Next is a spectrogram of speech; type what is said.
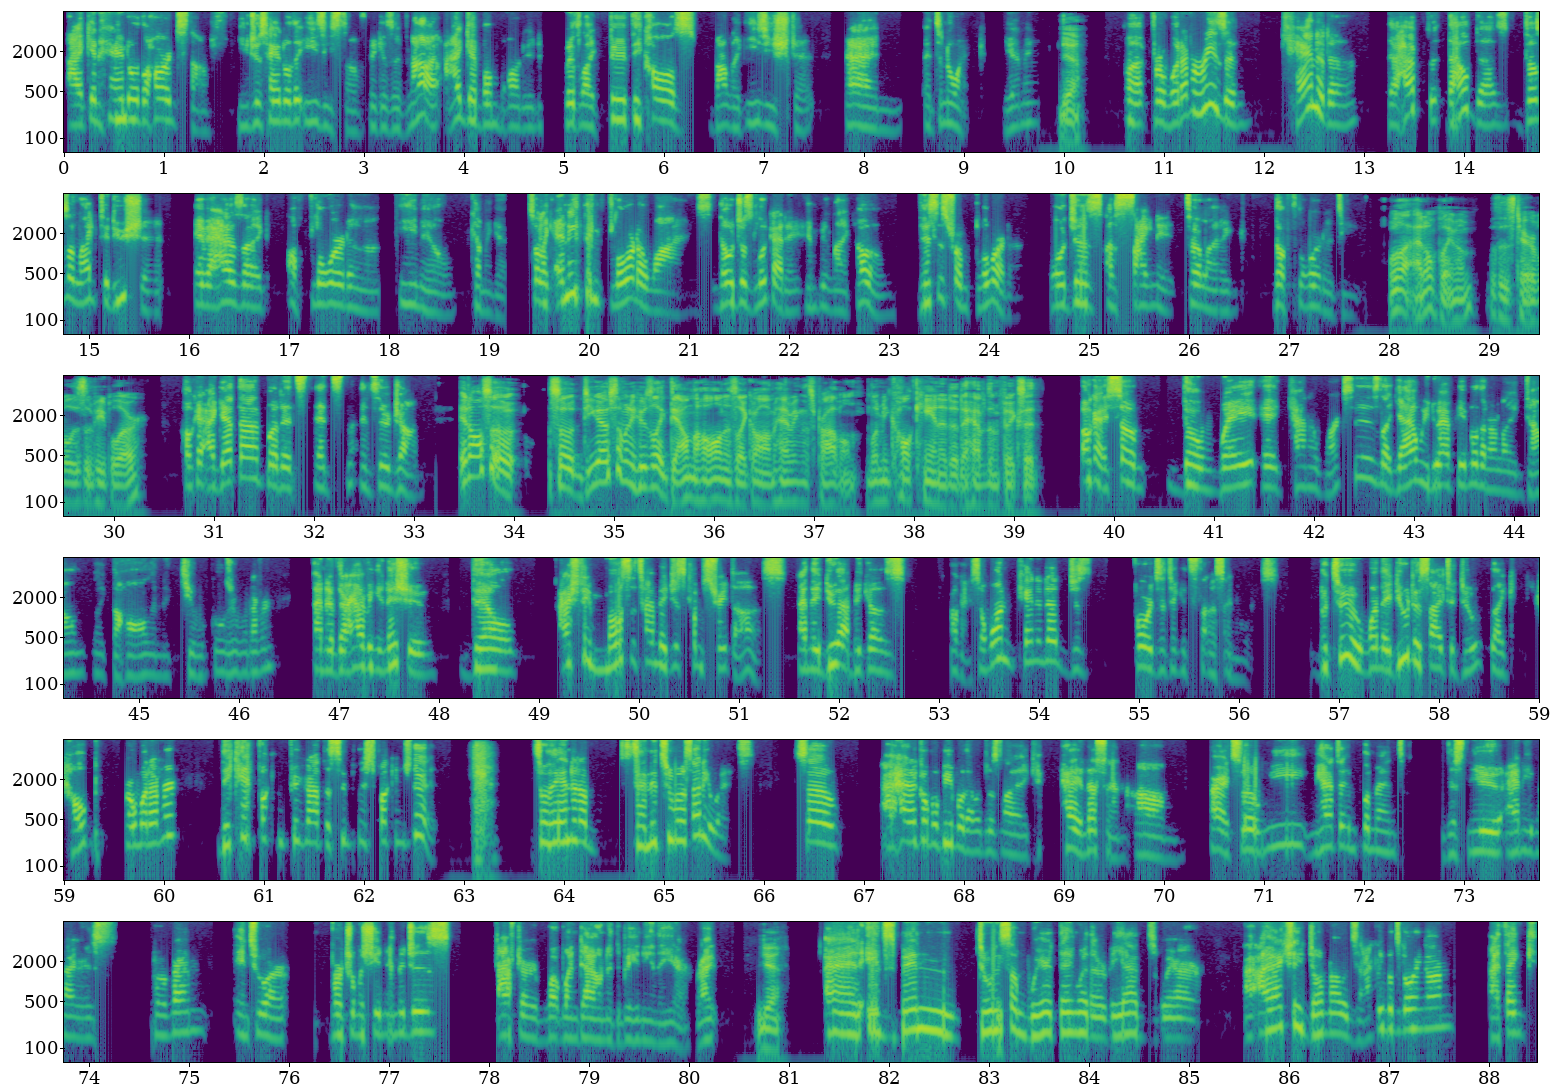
I can handle the hard stuff. You just handle the easy stuff because if not, I get bombarded with like 50 calls about like easy shit and it's annoying. You know what I mean? Yeah. But for whatever reason, Canada, the help the help does doesn't like to do shit if it has like a Florida email coming in. So like anything Florida wise, they'll just look at it and be like, "Oh, this is from Florida." We'll just assign it to like the Florida team. Well, I don't blame them with as terrible as the people are. Okay, I get that, but it's it's it's their job. It also so do you have somebody who's like down the hall and is like, "Oh, I'm having this problem. Let me call Canada to have them fix it." Okay, so the way it kind of works is like, yeah, we do have people that are like down like the hall in the cubicles or whatever, and if they're having an issue, they'll actually most of the time they just come straight to us, and they do that because okay, so one, Canada just forwards the tickets to us anyways, but two, when they do decide to do like help or whatever, they can't fucking figure out the simplest fucking shit. So they ended up sending it to us anyways. So I had a couple people that were just like, "Hey, listen, um, all right, so we we had to implement this new antivirus program into our virtual machine images after what went down at the beginning of the year, right? Yeah. And it's been doing some weird thing with our VMs where I I actually don't know exactly what's going on. I think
